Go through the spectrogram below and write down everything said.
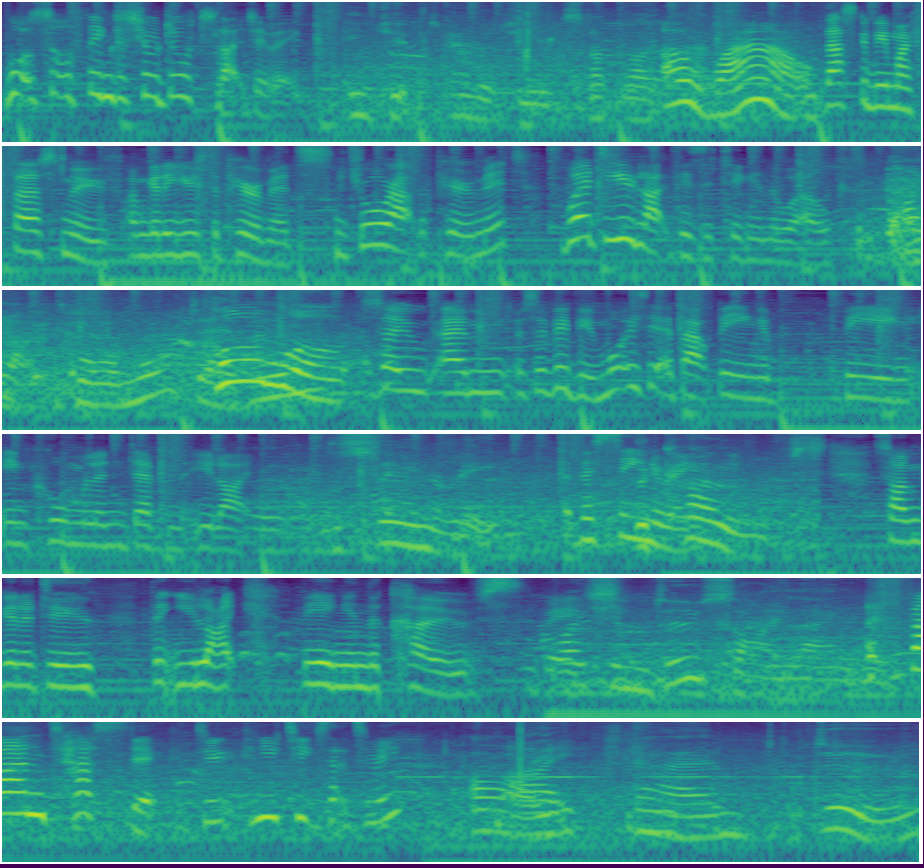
What sort of thing does your daughter like doing? Egyptology and stuff like Oh that. wow, that's going to be my first move. I'm going to use the pyramids. Draw out the pyramid. Where do you like visiting in the world? I like Cornwall, Devon. Cornwall. So, um, so Vivian, what is it about being a, being in Cornwall and Devon that you like? The scenery, The scenery. the coves. So I'm going to do that you like being in the coves. I can do sign language. Fantastic. Do, can you teach that to me? I can do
